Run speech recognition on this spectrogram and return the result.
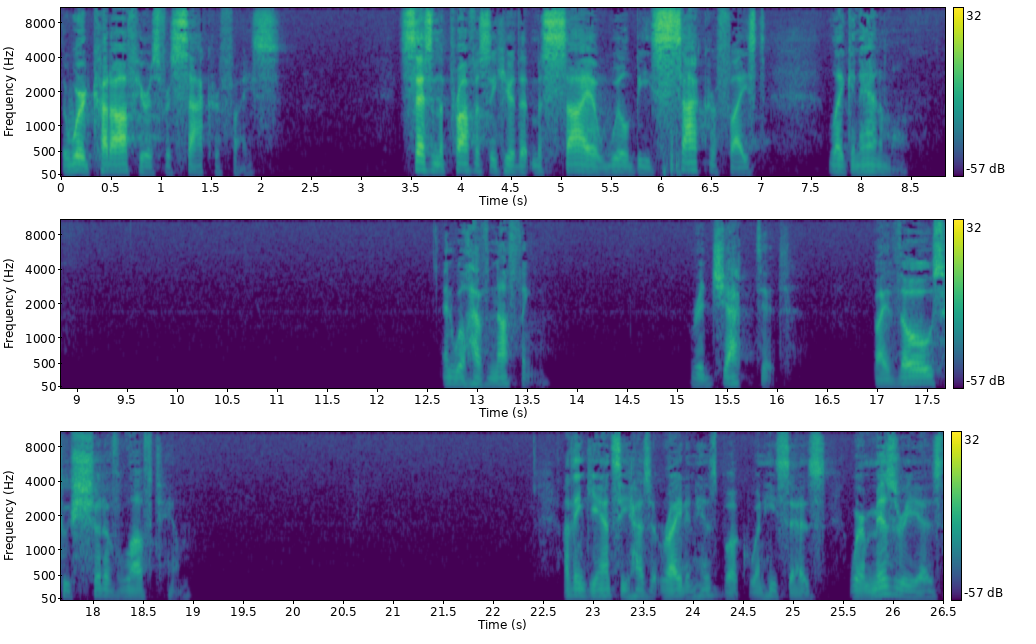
The word cut off here is for sacrifice says in the prophecy here that Messiah will be sacrificed like an animal and will have nothing, rejected by those who should have loved him. I think Yancey has it right in his book when he says, Where misery is,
